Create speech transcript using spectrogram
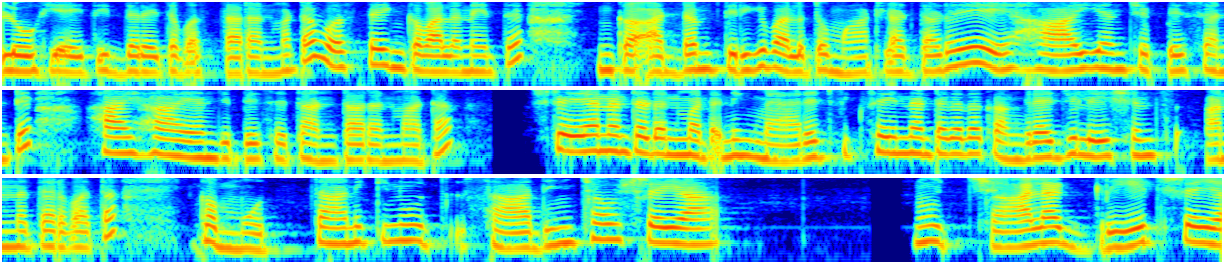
లోహి అయితే ఇద్దరైతే వస్తారనమాట వస్తే ఇంకా వాళ్ళనైతే ఇంకా అడ్డం తిరిగి వాళ్ళతో మాట్లాడతాడు. ఏ హాయ్ అని చెప్పేసి అంటే హాయ్ హాయ్ అని చెప్పేసి అయితే అంటారనమాట శ్రేయాన్ అని అంటాడనమాట నీకు మ్యారేజ్ ఫిక్స్ అయిందంట కదా కంగ్రాచులేషన్స్ అన్న తర్వాత ఇంకా మొత్తానికి నువ్వు సాధించావు శ్రేయ. నువ్వు చాలా గ్రేట్ శ్రేయ.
